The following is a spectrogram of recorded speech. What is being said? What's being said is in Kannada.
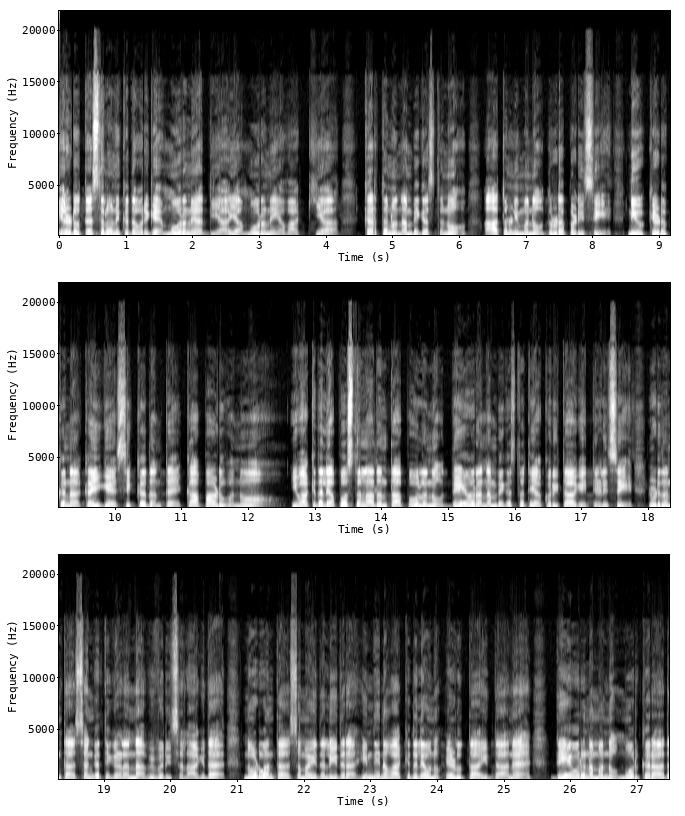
ಎರಡು ತೆಸಲೋನಿಕದವರಿಗೆ ಮೂರನೇ ಅಧ್ಯಾಯ ಮೂರನೆಯ ವಾಕ್ಯ, ಕರ್ತನು ನಂಬಿಗಸ್ತನು, ಆತನು ನಿಮ್ಮನ್ನು ದೃಢಪಡಿಸಿ, ನೀವು ಕೆಡುಕನ ಕೈಗೆ ಸಿಕ್ಕದಂತೆ ಕಾಪಾಡುವನು. ಈ ವಾಕ್ಯದಲ್ಲಿ ಅಪೋಸ್ತಲನಾದಂಥ ಪೌಲನು ದೇವರ ನಂಬಿಗಸ್ತತೆಯ ಕುರಿತಾಗಿ ತಿಳಿಸಿ ನುಡಿದಂಥ ಸಂಗತಿಗಳನ್ನು ವಿವರಿಸಲಾಗಿದೆ. ನೋಡುವಂಥ ಸಮಯದಲ್ಲಿ ಇದರ ಹಿಂದಿನ ವಾಕ್ಯದಲ್ಲಿ ಅವನು ಹೇಳುತ್ತಾ ಇದ್ದಾನೆ, ದೇವರು ನಮ್ಮನ್ನು ಮೂರ್ಖರಾದ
